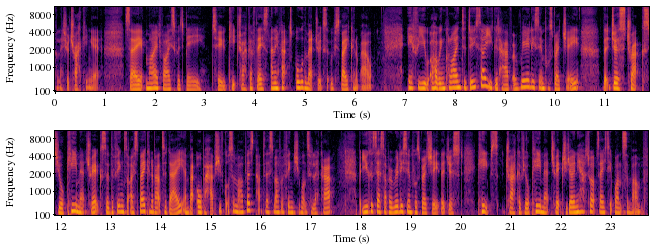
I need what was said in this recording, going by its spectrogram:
unless you're tracking it. So, my advice would be to keep track of this and, in fact, all the metrics that we've spoken about. If you are inclined to do so, you could have a really simple spreadsheet that just tracks your key metrics. So the things that I've spoken about today, and or perhaps you've got some others, perhaps there's some other things you want to look at. But you could set up a really simple spreadsheet that just keeps track of your key metrics. You'd only have to update it once a month,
